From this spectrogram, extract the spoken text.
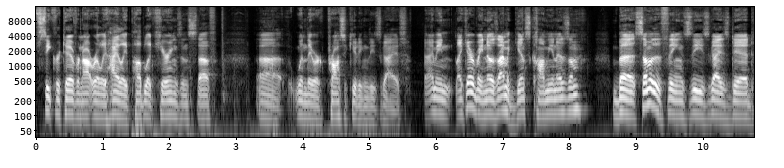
secretive or not really highly public hearings and stuff uh, when they were prosecuting these guys. I mean, like everybody knows, I'm against communism, but some of the things these guys did,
